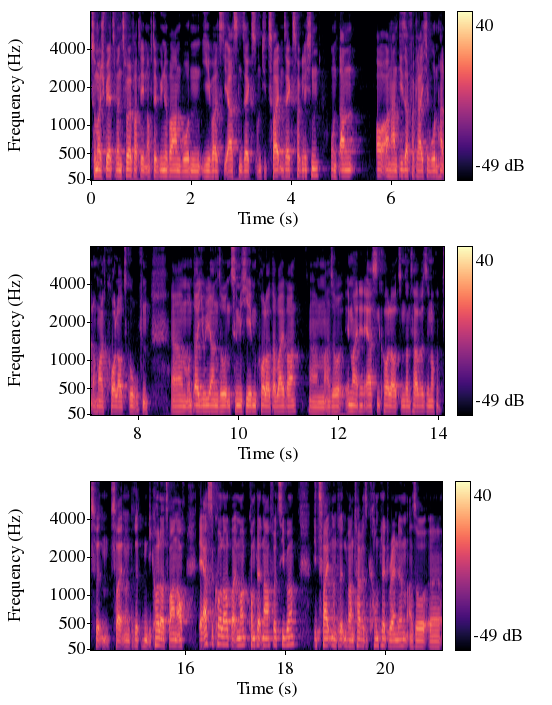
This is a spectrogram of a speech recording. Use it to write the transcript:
zum Beispiel jetzt, wenn zwölf Athleten auf der Bühne waren, wurden jeweils die ersten sechs und die zweiten sechs verglichen und dann anhand dieser Vergleiche wurden halt nochmal Callouts gerufen. Ähm, und da Julian so in ziemlich jedem Callout dabei war, ähm, also immer in den ersten Callouts und dann teilweise noch im zweiten, zweiten und dritten. Die Callouts waren auch, der erste Callout war immer komplett nachvollziehbar, die zweiten und dritten waren teilweise komplett random, also äh,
